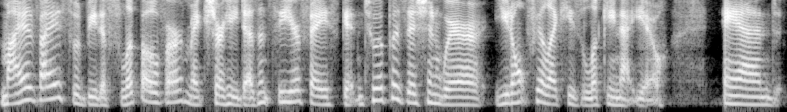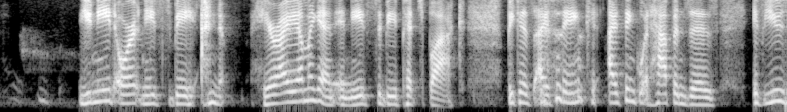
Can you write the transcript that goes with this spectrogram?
my advice would be to flip over, make sure he doesn't see your face, get into a position where you don't feel like he's looking at you. And you need, or it needs to be, I know, here I am again. It needs to be pitch black because I think I think what happens is if you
